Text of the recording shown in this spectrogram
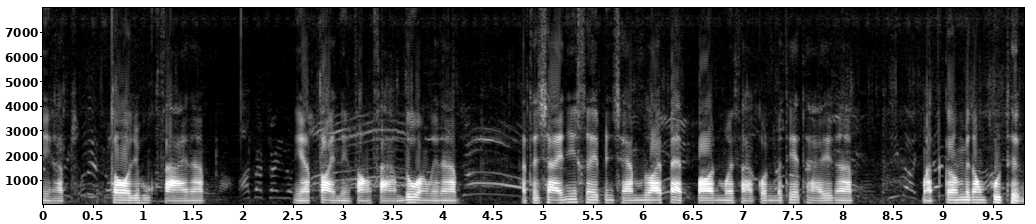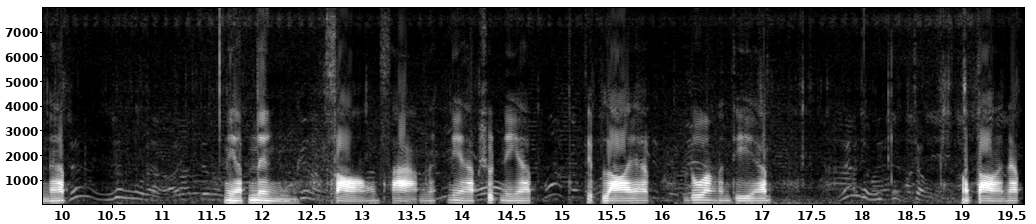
นี่ครับ โตจะหุกซ้ายนะครับเนี่ยครับต่อยหนึ่งสองสามล่วงเลยนะครับอัตชัยนี่เคยเป็นแชมป์ร้อยแปดปอนด์มวยสากลประเทศไทยด้วยนะครับหมัดก็ไม่ต้องพูดถึงนะครับนี่ครับหนึ่ง สองสามนะนี่ครับชุดนี้ครับเรียบร้อยครับร่วงทันทีครับ มาต่อนะครับ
